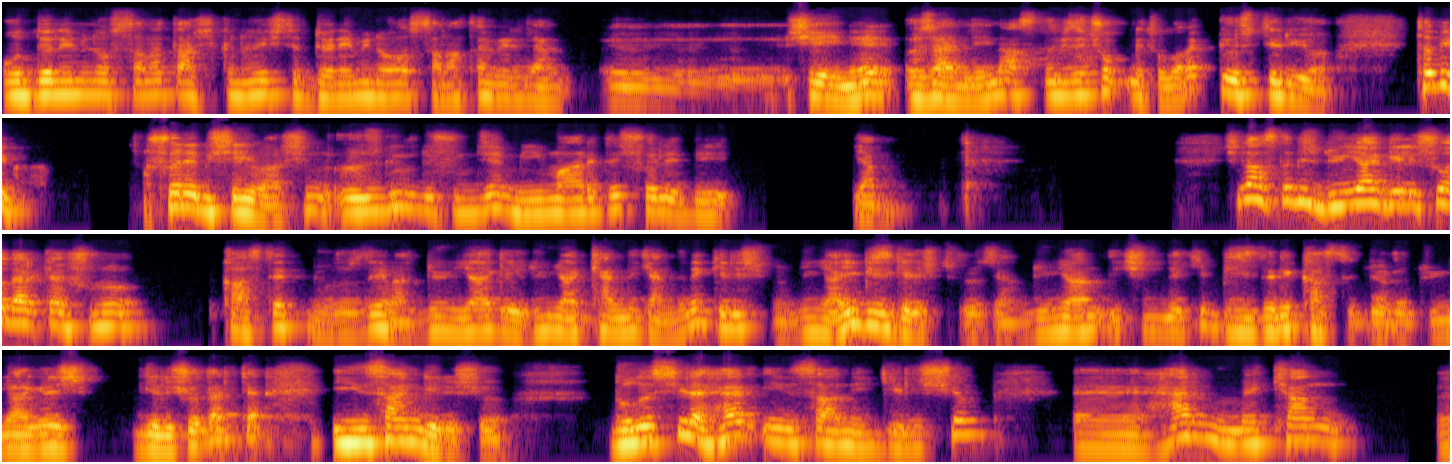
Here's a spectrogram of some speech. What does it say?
o dönemin o sanat aşkını işte dönemin o sanata verilen e, şeyini özelliğini aslında bize çok net olarak gösteriyor. Tabii şöyle bir şey var. Şimdi özgür düşünce mimaride şöyle bir ya Şimdi aslında biz dünya gelişiyor derken şunu kastetmiyoruz değil mi? Dünya gel dünya kendi kendine gelişmiyor. Dünyayı biz geliştiriyoruz yani. Dünyanın içindeki bizleri kastediyoruz. Dünya geliş, gelişiyor derken insan gelişiyor. Dolayısıyla her insani gelişim e, her mekan e,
